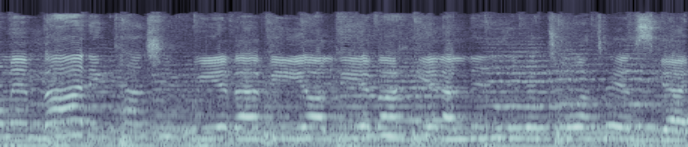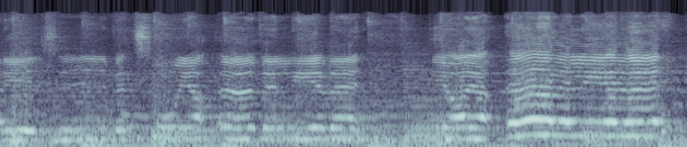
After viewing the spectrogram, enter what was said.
Om en världen kanske skevar vill jag leva hela livet och att älska det är givet så jag överlever. Ja, jag överlever.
